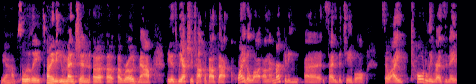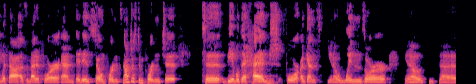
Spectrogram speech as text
Yeah, absolutely. It's funny that you mention a, a, a roadmap because we actually talk about that quite a lot on our marketing uh, side of the table. So I totally resonate with that as a metaphor. And it is so important. It's not just important to to be able to hedge for against, you know, winds or, you know, uh,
